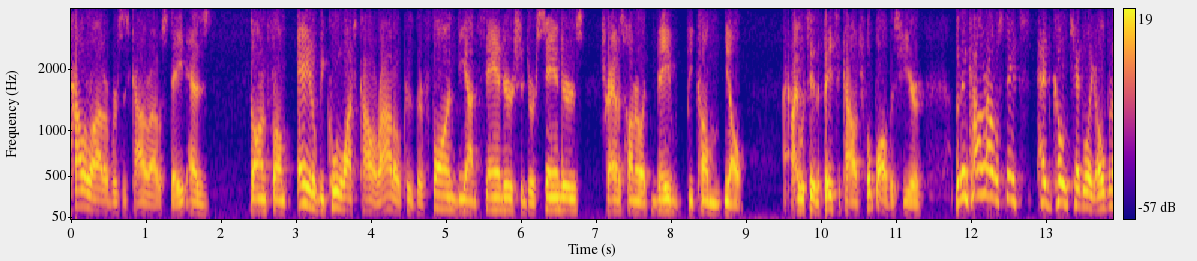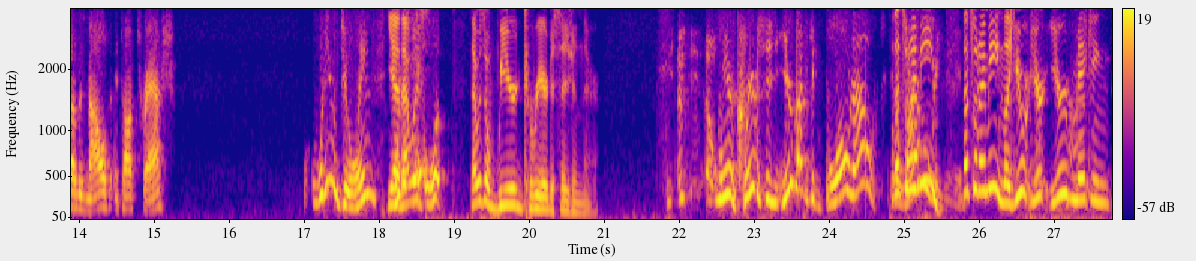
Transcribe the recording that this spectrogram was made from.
Colorado versus Colorado State has gone from, hey, it'll be cool to watch Colorado because they're fun. Deion Sanders, Shedeur Sanders, Travis Hunter, like they've become, you know, I would say the face of college football this year. But then Colorado State's head coach had to like open up his mouth and talk trash. What are you doing? Yeah, What that is- was what, that was a weird career decision there. a weird career decision. You're about to get blown out. Well, that's what I mean. game. That's what I mean. Like you're you're you're making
